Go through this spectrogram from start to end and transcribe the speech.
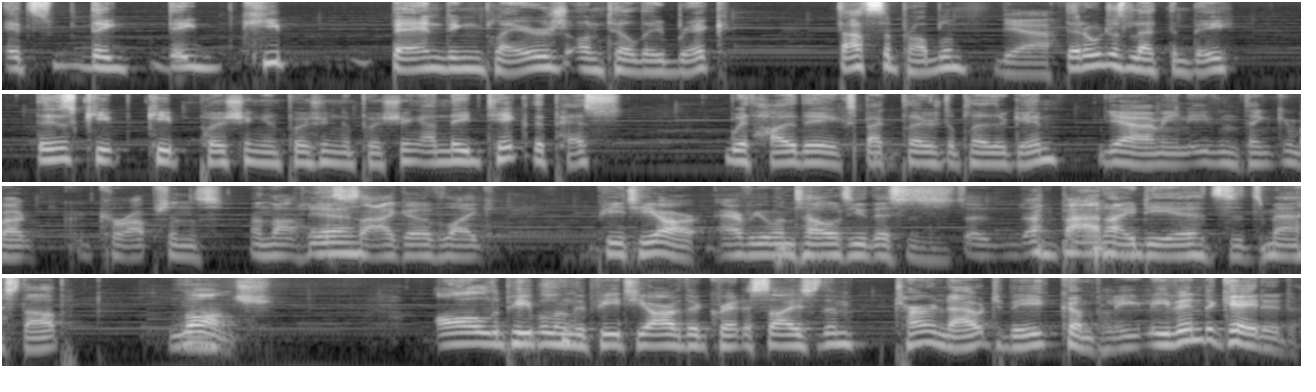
it's they they keep bending players until they break. That's the problem. Yeah, They don't just let them be. They just keep keep pushing and pushing and pushing, and they take the piss with how they expect players to play their game. Yeah, I mean, even thinking about corruptions and that whole Yeah. saga of like PTR, everyone tells you this is a, a bad idea, it's it's messed up. Launch. All the people in the PTR that criticized them turned out to be completely vindicated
